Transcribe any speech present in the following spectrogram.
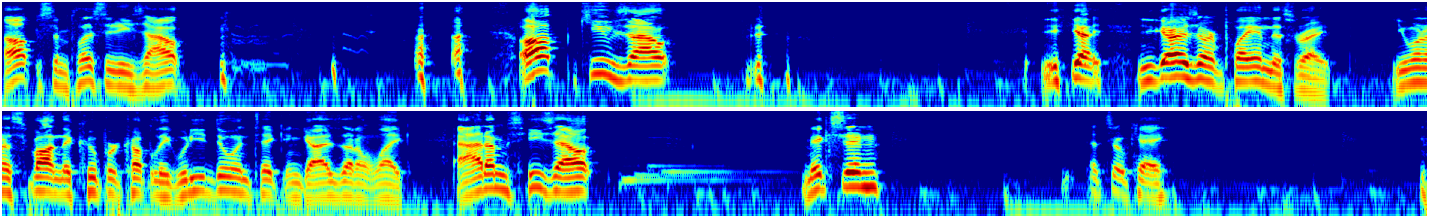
Up, simplicity's out. Up, Q's out. you guys, you guys aren't playing this right. You want a spot in the Cooper Cup League. What are you doing taking guys I don't like? Adams, he's out. Mixon, that's okay.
